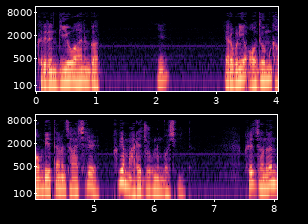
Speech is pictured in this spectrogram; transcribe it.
그들은 미워하는 것, 예? 여러분이 어두움 가운데 있다는 사실을 크게 말해주는 것입니다. 그래서 저는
